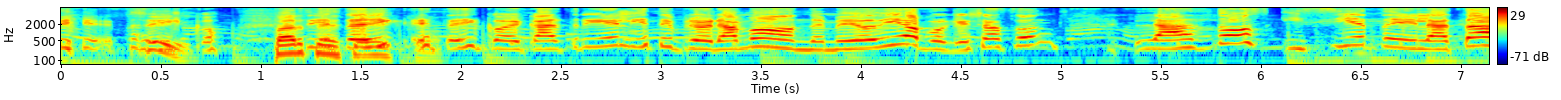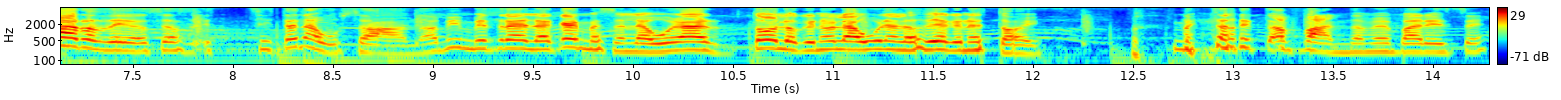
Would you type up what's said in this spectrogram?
Sí, este Sí, disco. parte Sí, de este, este di- disco. este disco de Catriel y este programón de mediodía, porque ya son las 2 y 7 de la tarde. O sea, se, se están abusando. A mí me traen acá y me hacen laburar todo lo que no laburan los días que no estoy. me están estafando, me parece.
